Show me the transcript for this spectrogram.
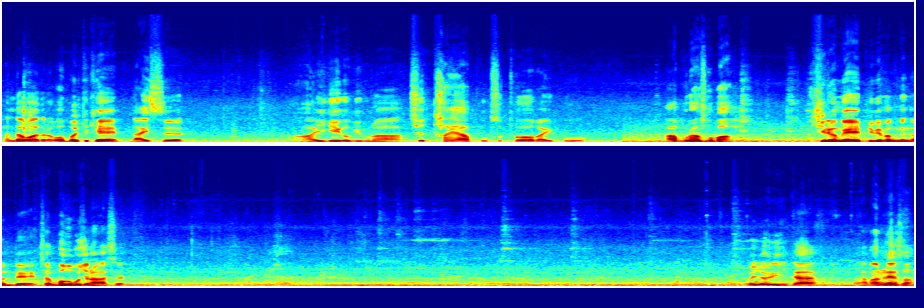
한다고 하더라고. 멀티캠 나이스. 아 이게 거기구나. 츠타야 북스토어가 있고 아브라 소바 기름에 비벼 먹는 건데 전 먹어보진 않았어요. 월요일이니까 감안을 해서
